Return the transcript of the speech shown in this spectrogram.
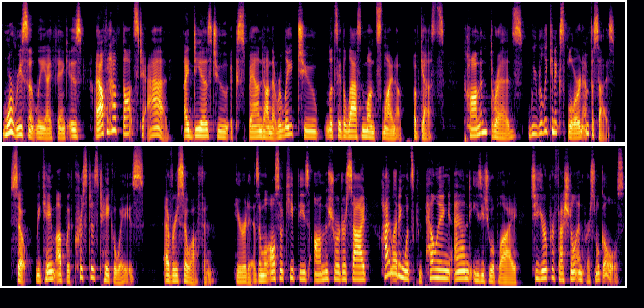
more recently, I think, is I often have thoughts to add, ideas to expand on that relate to, let's say, the last month's lineup of guests, common threads we really can explore and emphasize. So we came up with Krista's takeaways every so often. Here it is. And we'll also keep these on the shorter side, highlighting what's compelling and easy to apply to your professional and personal goals.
